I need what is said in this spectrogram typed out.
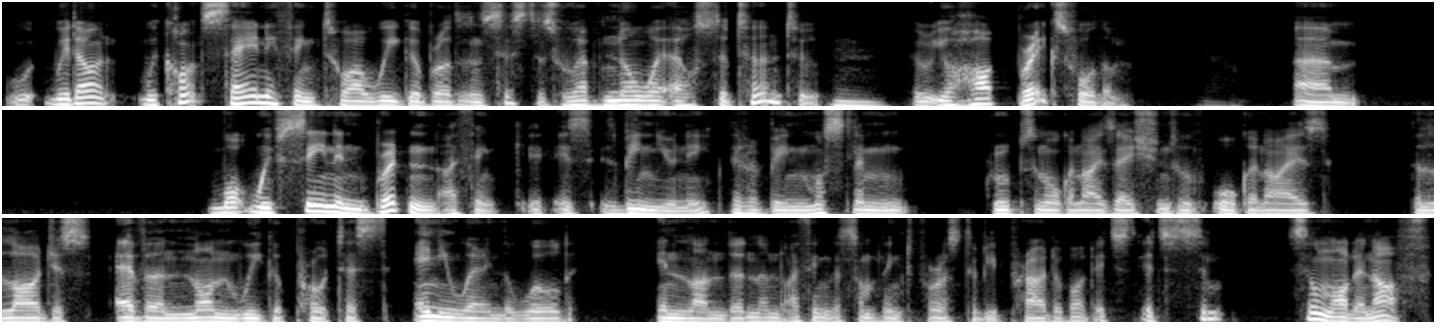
we don't, we can't say anything to our Uyghur brothers and sisters who have nowhere else to turn to. Mm. Your heart breaks for them. Um, what we've seen in Britain, I think, is, is been unique. There have been Muslim groups and organizations who've organized the largest ever non Uyghur protests anywhere in the world in London. And I think that's something for us to be proud about. It's, it's sim- still not enough,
